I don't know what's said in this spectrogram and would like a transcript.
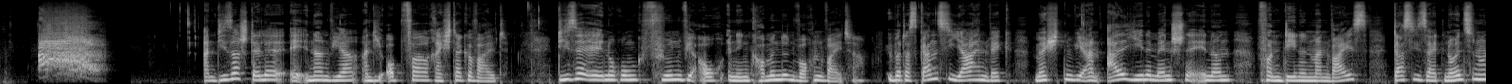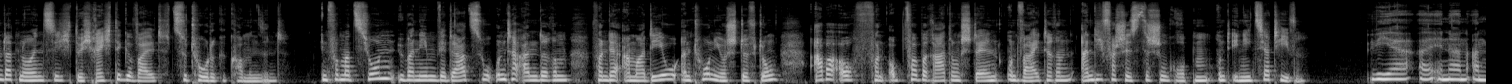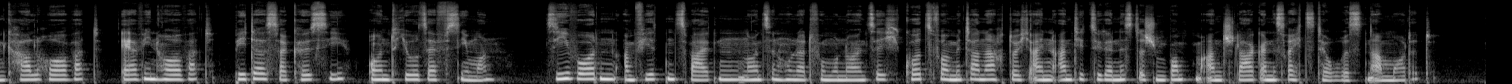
An dieser Stelle erinnern wir an die Opfer rechter Gewalt. Diese Erinnerung führen wir auch in den kommenden Wochen weiter. Über das ganze Jahr hinweg möchten wir an all jene Menschen erinnern, von denen man weiß, dass sie seit 1990 durch rechte Gewalt zu Tode gekommen sind. Informationen übernehmen wir dazu unter anderem von der Amadeo Antonio Stiftung, aber auch von Opferberatungsstellen und weiteren antifaschistischen Gruppen und Initiativen. Wir erinnern an Karl Horvath, Erwin Horvath, Peter Sarkozy und Josef Simon. Sie wurden am 4.2.1995 kurz vor Mitternacht durch einen antizyganistischen Bombenanschlag eines Rechtsterroristen ermordet.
